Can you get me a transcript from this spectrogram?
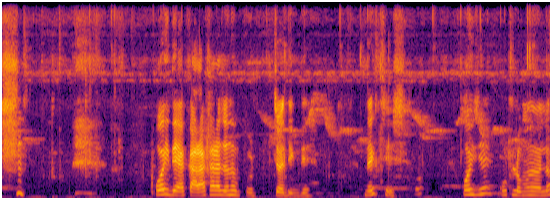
ওই দেখ, কারা কারা যেন ঘুরছে ওই দিক দিয়ে। দেখছিস? ওই যে উঠল মনে হলো।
